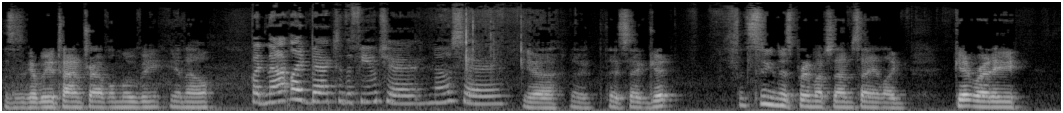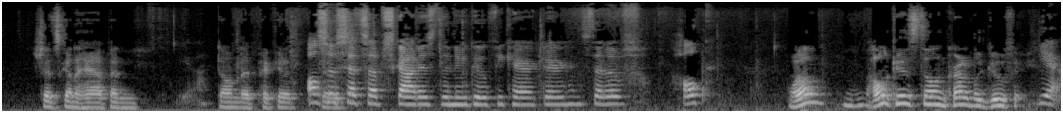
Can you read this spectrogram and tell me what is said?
this is gonna be a time travel movie. You know, But not like Back to the Future. No, sir. yeah. They, they say get. The scene is pretty much them saying like, get ready, shit's gonna happen. Yeah. Don't nitpick it. Also 'cause- sets up Scott as the new goofy character instead of Hulk. Well, Hulk is still incredibly goofy. Yeah,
